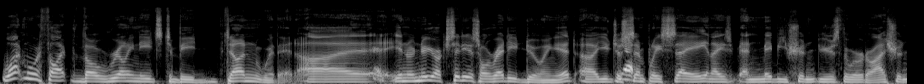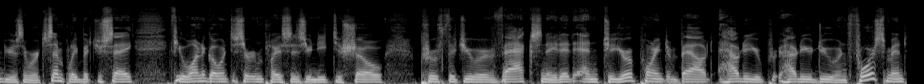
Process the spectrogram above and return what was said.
What more thought, though, really needs to be done with it? Uh, you know, New York City is already doing it. Uh, you just yep. simply say, and I, and maybe you shouldn't use the word, or I shouldn't use the word simply, but you say if you want to go into certain places, you need to show proof that you were vaccinated. And to your point about how do you how do you do enforcement?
